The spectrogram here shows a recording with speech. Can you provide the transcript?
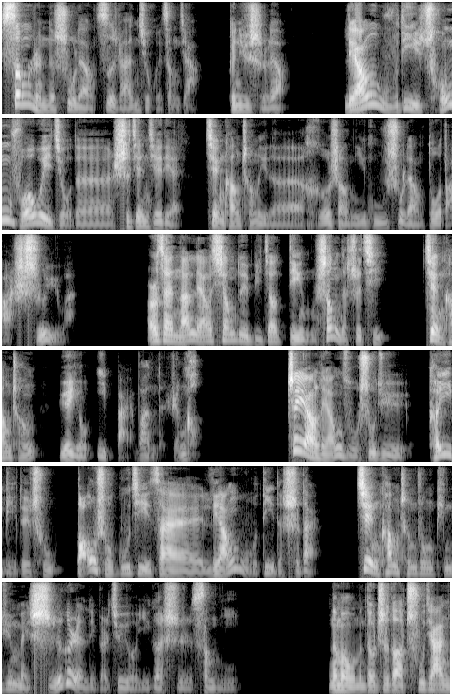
僧人的数量自然就会增加。根据史料。梁武帝崇佛未久的时间节点，建康城里的和尚尼姑数量多达十余万；而在南梁相对比较鼎盛的时期，建康城约有一百万的人口。这样两组数据可以比对出，保守估计，在梁武帝的时代，建康城中平均每十个人里边就有一个是僧尼。那么我们都知道，出家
